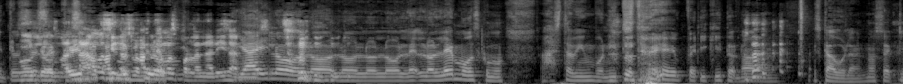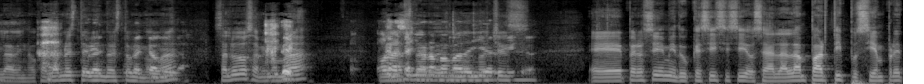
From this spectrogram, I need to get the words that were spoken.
Entonces, lo pasamos y nos lo metemos por la nariz. Y ahí lo, lo, lo, lo, lo, lo, leemos como, ah, está bien bonito este periquito. No, no, es cábula, no se claven. Ojalá no esté viendo esto mi mamá. Saludos a mi mamá. Hola, señora mamá de Jerry. Eh, pero sí, mi duque, sí, sí, sí. O sea, la LAN Party, pues siempre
